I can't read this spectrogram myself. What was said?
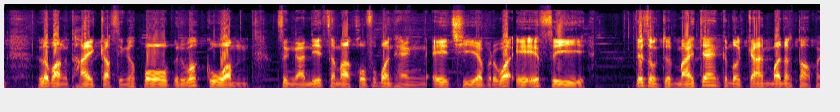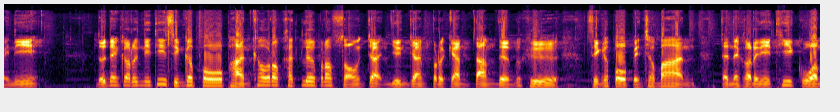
2 ระหว่างไทยกับสิงคโปร์หรือว่ากวม ซึ่งงานนี้สมาคมฟุตบอลแห่งเอเชีย หรือว่า AFC ได้ส่งจดหมายแจ้งกำหนดการมาดังต่อไปนี้ โดยในกรณีที่สิงคโปร์ผ่านเข้ารอบคัดเลือกรอบ 2 จะยืนยันโปรแกรมตามเดิมก็คือ สิงคโปร์เป็นเจ้าบ้าน แต่ในกรณีที่กวม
